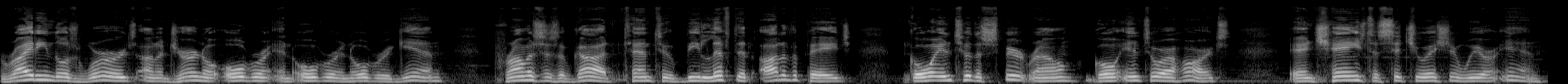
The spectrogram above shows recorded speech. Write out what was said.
writing those words on a journal over and over and over again, promises of God tend to be lifted out of the page, go into the spirit realm, go into our hearts, and change the situation we are in.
